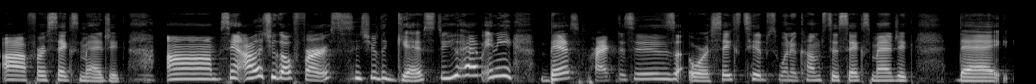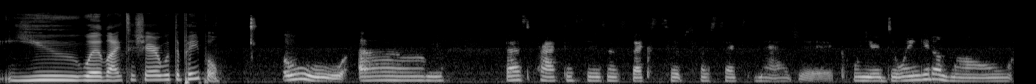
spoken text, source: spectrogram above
uh, for sex magic. Um, Sam, I'll let you go first since you're the guest. Do you have any best practices or sex tips when it comes to sex magic that you would like to share with the people? Oh, um best practices and sex tips for sex magic. When you're doing it alone,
